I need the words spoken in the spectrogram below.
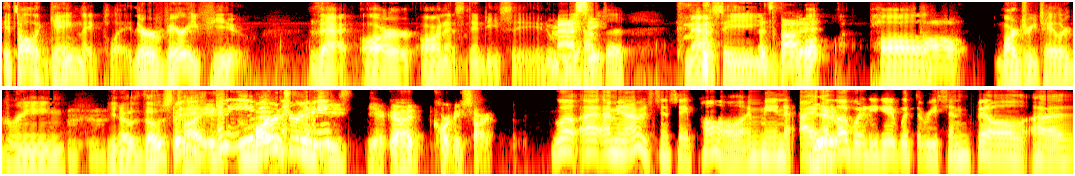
it's all a game they play. There are very few that are honest in DC. And Massey. we have to Massey, that's about Paul, it. Paul, Paul, Marjorie Taylor Greene, Mhm. you know, those but types. And even- Marjorie, I mean- yeah, go ahead, Courtney. Sorry. Well, I, I mean, I was going to say Paul. I mean, I, Yeah. I love what he did with the recent bill, uh,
